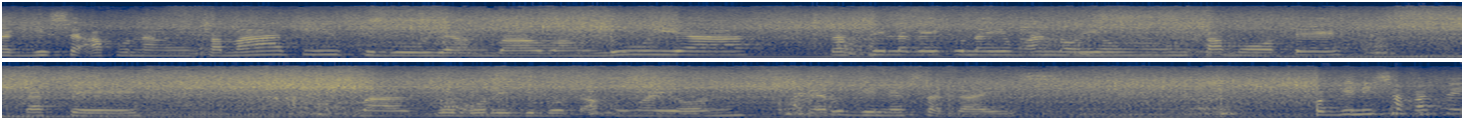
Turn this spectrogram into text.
Naggisa ako ng kamatis, sibuyang, bawang, luya. Tapos nilagay ko na yung ano, yung kamote. Kasi, magbuburidibot ako ngayon. Pero ginisa, guys. Pag ginisa kasi,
